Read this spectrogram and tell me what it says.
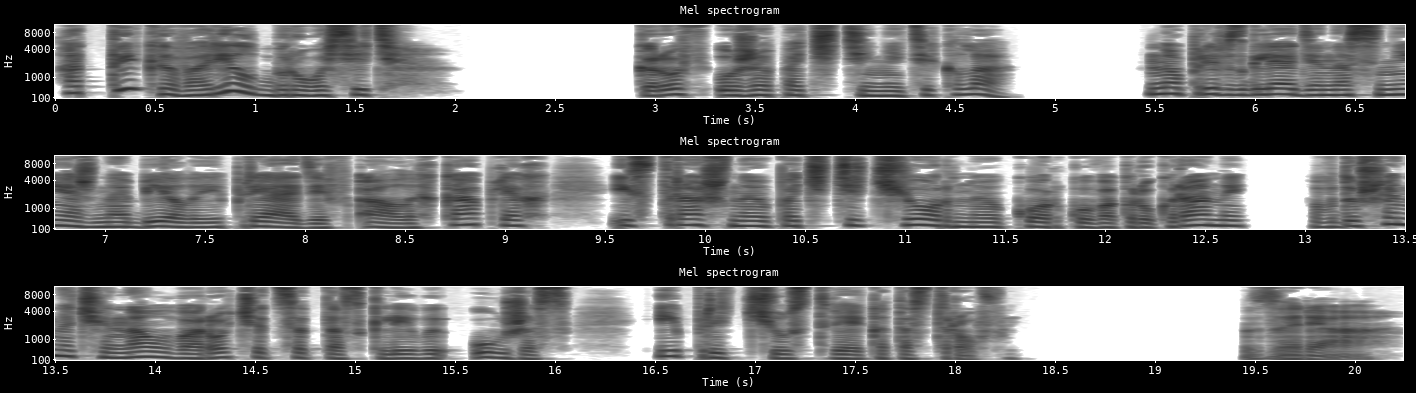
«А ты говорил бросить!» Кровь уже почти не текла, но при взгляде на снежно-белые пряди в алых каплях и страшную почти черную корку вокруг раны в душе начинал ворочаться тоскливый ужас и предчувствие катастрофы. Зря.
